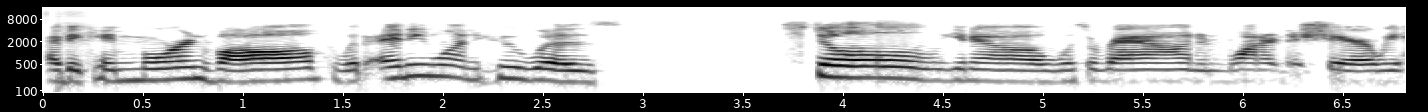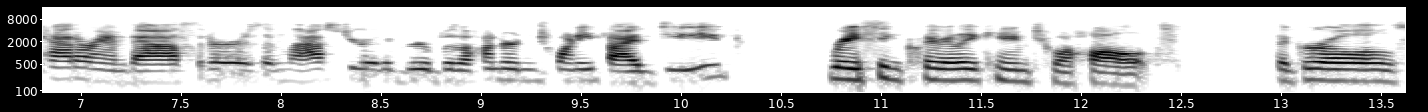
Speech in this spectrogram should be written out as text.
I became more involved with anyone who was still, you know, was around and wanted to share. We had our ambassadors, and last year the group was 125 deep. Racing clearly came to a halt. The girls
